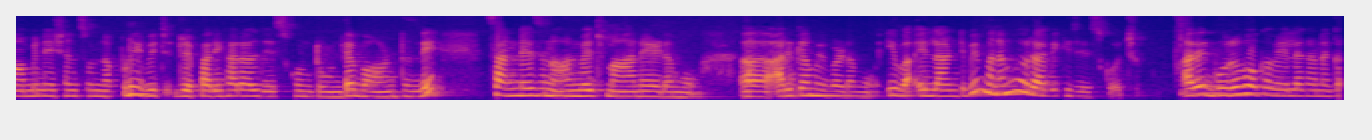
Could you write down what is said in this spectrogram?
కాంబినేషన్స్ ఉన్నప్పుడు ఇవి పరిహారాలు చేసుకుంటూ ఉంటే బాగుంటుంది. సండేస్ నాన్ వెజ్ మానేయడము అర్ఘం ఇవ్వడము ఇవ ఇలాంటివి మనము రవికి చేసుకోవచ్చు. అదే గురువు ఒకవేళ కనుక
